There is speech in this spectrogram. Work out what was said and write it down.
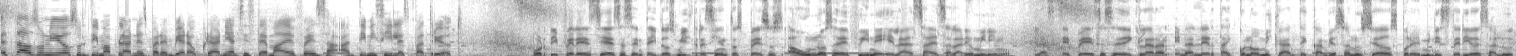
Estados Unidos ultima planes para enviar a Ucrania el sistema de defensa antimisiles Patriot. Por diferencia de 62.300 pesos, aún no se define el alza del salario mínimo. Las EPS se declaran en alerta económica ante cambios anunciados por el Ministerio de Salud.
